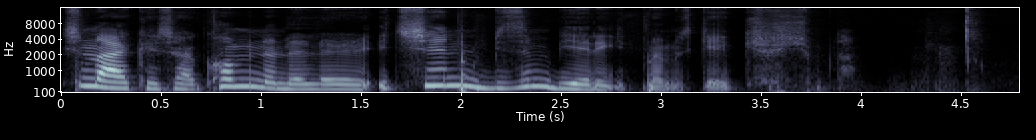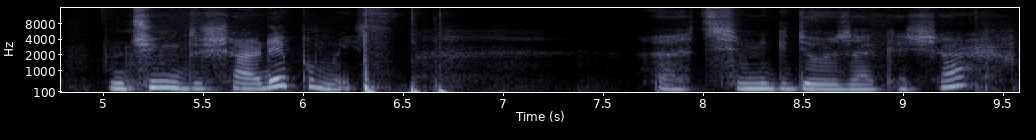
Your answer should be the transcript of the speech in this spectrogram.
Şimdi arkadaşlar kombin önerileri için bizim bir yere gitmemiz gerekiyor şimdi. Çünkü dışarıda yapamayız. Evet şimdi gidiyoruz arkadaşlar.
